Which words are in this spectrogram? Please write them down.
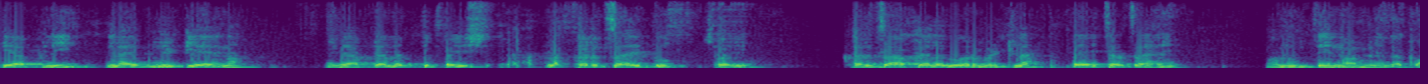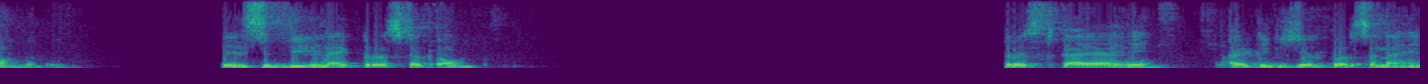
ही आपली लायबिलिटी आहे ना? म्हणजे आपल्याला ते पैसे आपला खर्च आहे तो सॉरी खर्च आपल्याला गव्हर्नमेंटला द्यायचाच आहे. म्हणून ते नॉमिनल अकाउंटमध्ये. Then Siddhivinayak trust account trust काय आहे? आर्टिफिशियल पर्सन आहे.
